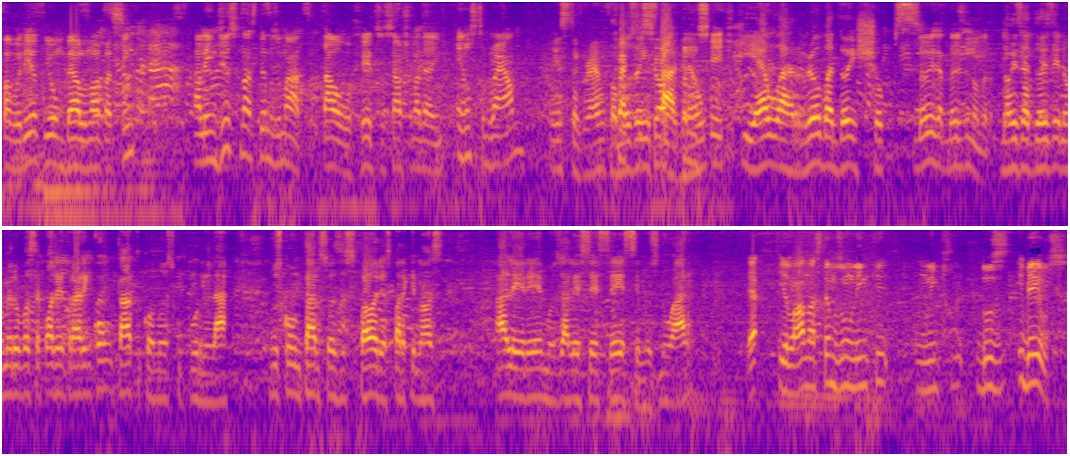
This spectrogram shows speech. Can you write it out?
favorito e um belo nota 5. Além disso, nós temos uma tal rede social chamada Instagram. Instagram, famoso Practice Instagram, que é o arroba dois shops. 2 é 2 de número. 2 é 2 de número, você pode entrar em contato conosco por lá, nos contar suas histórias para que nós aleremos, alececêssemos no ar. É, e lá nós temos um link, um link dos e-mails.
